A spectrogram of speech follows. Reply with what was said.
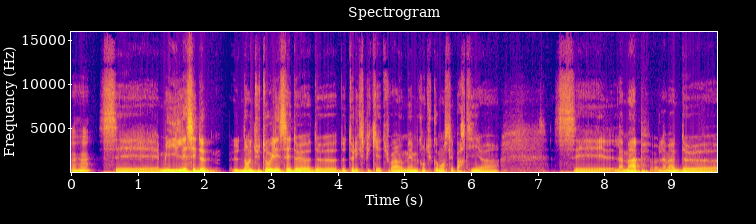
Mhm. C'est, mais il essaie de, dans le tuto, il essaie de, de- de te l'expliquer, tu vois. Même quand tu commences les parties, euh, c'est la map, la map de,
